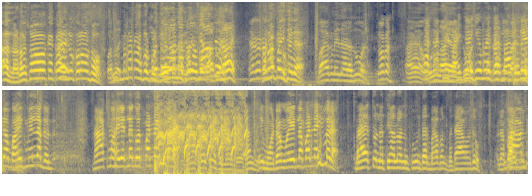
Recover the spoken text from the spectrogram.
આ લડો છો કે કઈ એનું કરો છો? મને કાં ખબર પડતી. પાછું પૈસા લે. બાઈક લઈ જા જુઓ ચોકન. આ આ ઓલો લાય ભાઈ છે અમારી ઘર બાપ બંધ થઈ જા, બાઈક મેલ ના કર નાકમાં હે એટલા દોત પાડ નાખી એ મોઢામાં હોય એટલા પાડ નાખી વરા બાઈક તો નથી હાલવાનું તું તાર બાપ બધા આવો જો. જ.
